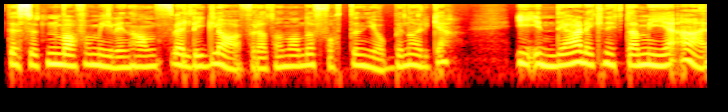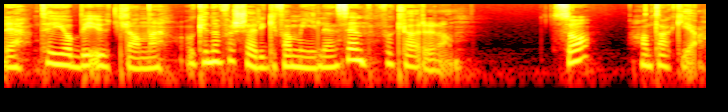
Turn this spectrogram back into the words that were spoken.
Dessuten var familien hans veldig glade for at han hadde fått en jobb i Norge. I India er det knytta mye ære til å jobbe i utlandet og kunne forsørge familien sin, forklarer han. Så han takker ja.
